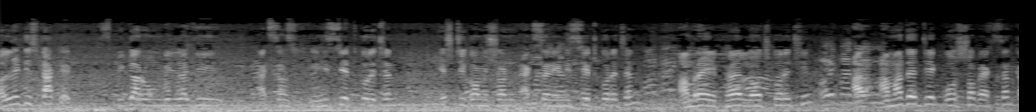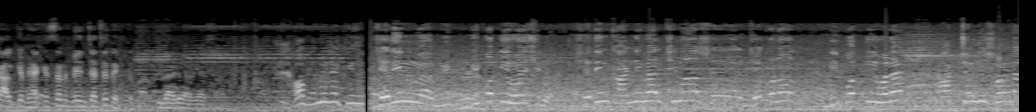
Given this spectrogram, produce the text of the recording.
Already started speaker Om Birla ji action initiate করেছেন। এসটি কমিশন অ্যাকশন ইনিশিয়েট করেছেন। আমরা এফআইআর লঞ্চ করেছি। আর আমাদের যে কোর্স অফ অ্যাকশন কালকে ভ্যাকেশন বেঞ্চ আছে দেখতে পাবেন। যেদিন বিপত্তি হয়েছিল, সেদিন কার্নিভ্যাল ছিল যে কোনো বিপত্তি হলে আটচল্লিশ ঘণ্টা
